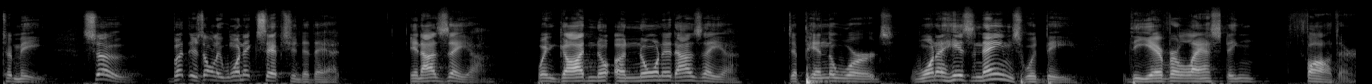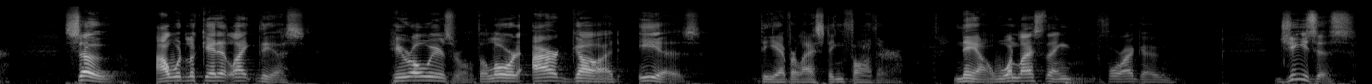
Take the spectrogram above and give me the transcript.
to me. So, but there's only one exception to that. In Isaiah, when God anointed Isaiah to pen the words, one of his names would be the everlasting Father. So, I would look at it like this Hear, O Israel, the Lord our God is the everlasting Father. Now, one last thing before I go. Jesus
